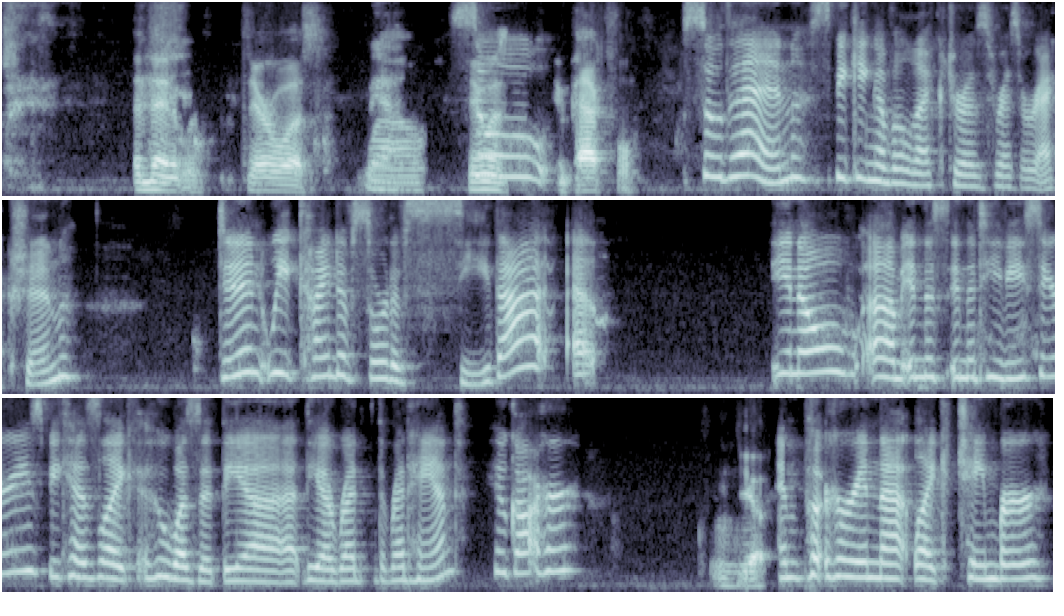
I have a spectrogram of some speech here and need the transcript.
And then it was there it was. Wow. It was- So impactful. so then, speaking of Elektra's resurrection, didn't we kind of sort of see that at, you know, um in this in the TV series because like who was it? The uh the uh, red the red hand who got her Mhm. Yeah. and put her in that like chamber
